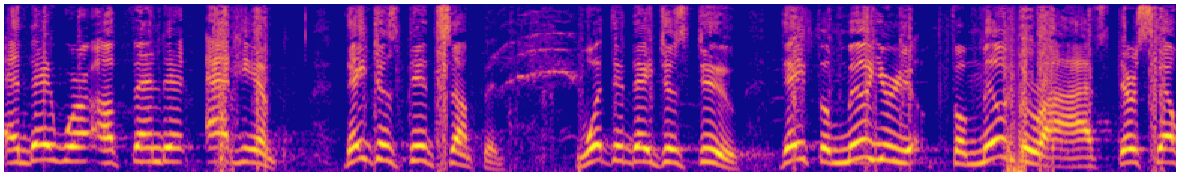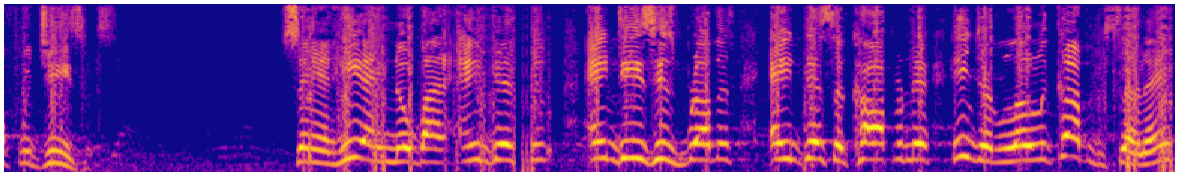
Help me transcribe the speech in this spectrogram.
and they were offended at him. They just did something. What did they just do? They familiar, familiarized themselves with Jesus saying he ain't nobody, ain't this, ain't these his brothers, ain't this a carpenter? He just a lowly carpenter son, ain't?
